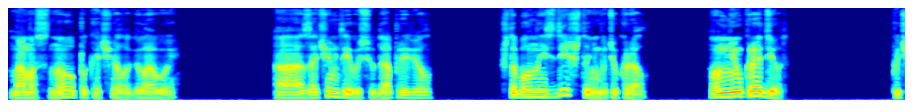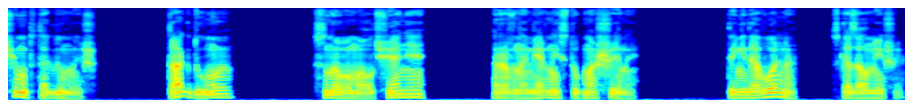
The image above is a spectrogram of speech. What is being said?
Мама снова покачала головой. А зачем ты его сюда привел? Чтобы он и здесь что-нибудь украл? Он не украдет. Почему ты так думаешь? Так думаю. Снова молчание, равномерный стук машины. «Ты недовольна?» — сказал Миша.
